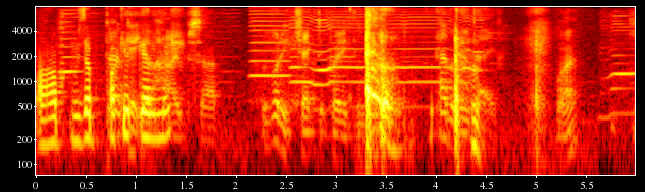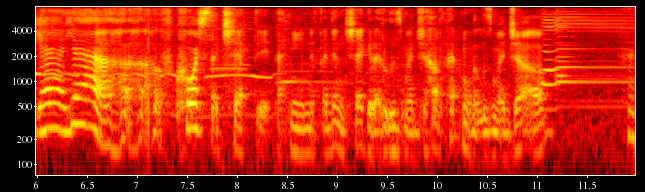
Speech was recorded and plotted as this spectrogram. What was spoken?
Aha bize paket gelmiş. We've already checked it for anything. Haven't we, Dave? What? Yeah, yeah. Of course I checked it. I mean, if I didn't check it, I'd lose my job. I don't want to lose my job.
